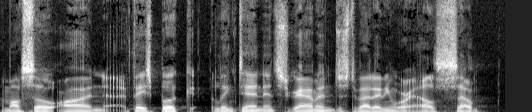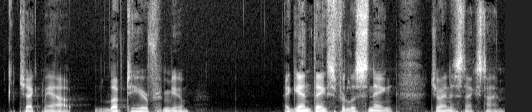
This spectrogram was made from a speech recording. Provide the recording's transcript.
I'm also on Facebook, LinkedIn, Instagram, and just about anywhere else. So check me out. Love to hear from you. Again, thanks for listening. Join us next time.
